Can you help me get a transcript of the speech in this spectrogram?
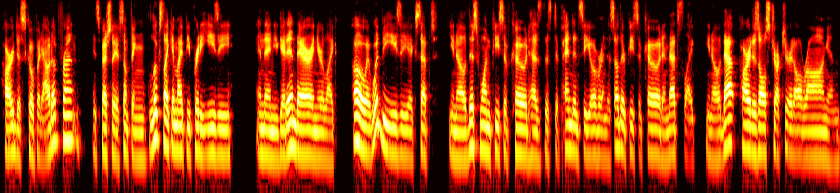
hard to scope it out up front, especially if something looks like it might be pretty easy. And then you get in there and you're like, oh, it would be easy, except, you know, this one piece of code has this dependency over in this other piece of code. And that's like, you know, that part is all structured all wrong. And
